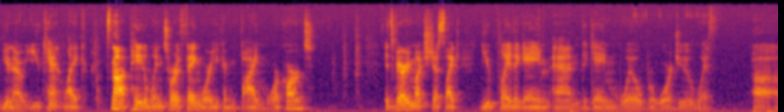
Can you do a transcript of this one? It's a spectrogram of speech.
You know, you can't like it's not a pay to win sort of thing where you can buy more cards. It's very much just like you play the game and the game will reward you with uh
